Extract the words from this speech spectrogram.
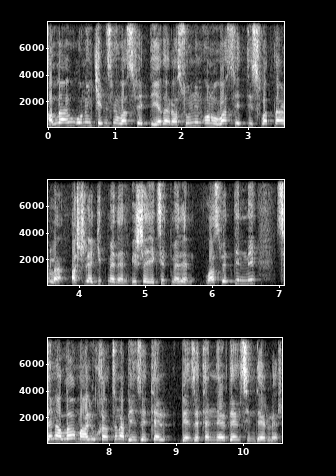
Allah'ı onun kendisini vasfettiği ya da Resulünün onu vasfettiği sıfatlarla aşırıya gitmeden, bir şey eksiltmeden vasfettin mi, sen Allah'a mahlukatına benzeter, benzetenlerdensin derler.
